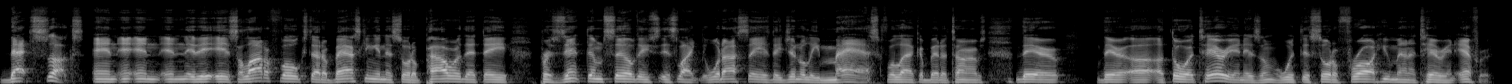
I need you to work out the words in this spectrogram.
that sucks. And and and it, it's a lot of folks that are basking in this sort of power that they present themselves. It's, it's like what i say is they generally mask for lack of better terms their their uh, authoritarianism with this sort of fraud humanitarian effort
